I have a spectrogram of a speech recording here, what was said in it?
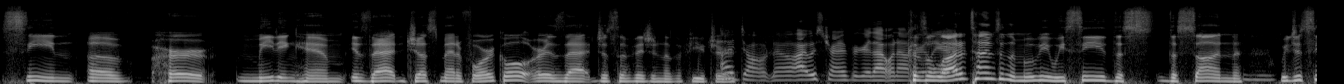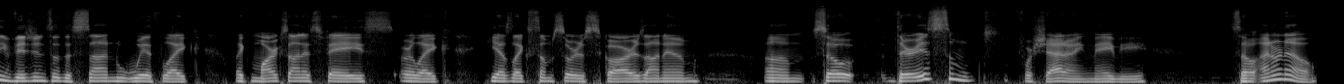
scene of her meeting him is that just metaphorical or is that just a vision of the future? I don't know. I was trying to figure that one out. Because a lot of times in the movie we see the s- the son, Mm-hmm. we just see visions of the son with like like marks on his face or like he has like some sort of scars on him. Mm-hmm. Um, so there is some foreshadowing maybe. So I don't know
